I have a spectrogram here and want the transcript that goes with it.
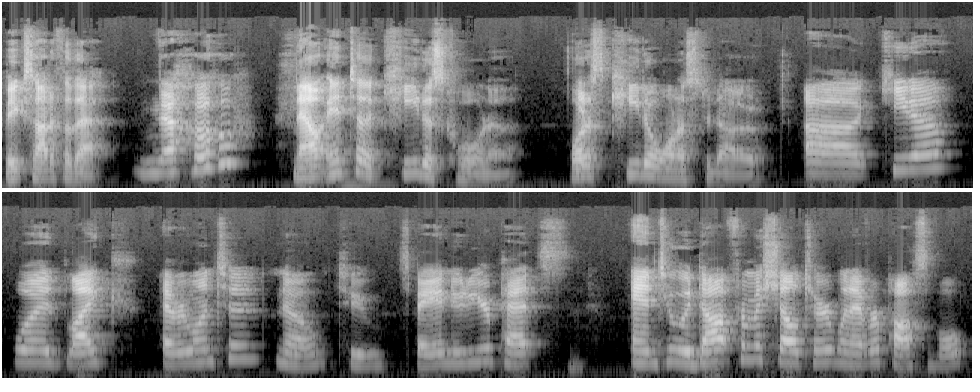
be excited for that. no Now into Kita's corner. What does Kita want us to know? Uh, Kita would like everyone to know to spay and neuter your pets and to adopt from a shelter whenever possible,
